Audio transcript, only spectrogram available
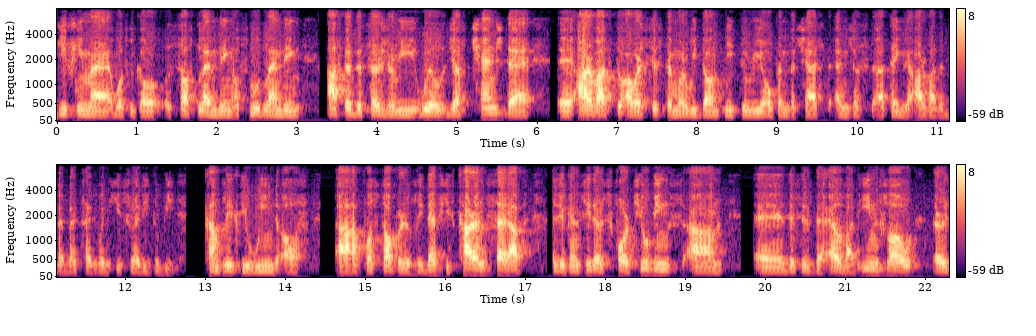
give him what we call a soft landing or smooth landing after the surgery. We'll just change the uh, RVAD to our system where we don't need to reopen the chest and just take the RVAD at the bedside when he's ready to be completely weaned off uh, postoperatively. That's his current setup. As you can see, there's four tubings. Um, uh, this is the LVAD inflow. There is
